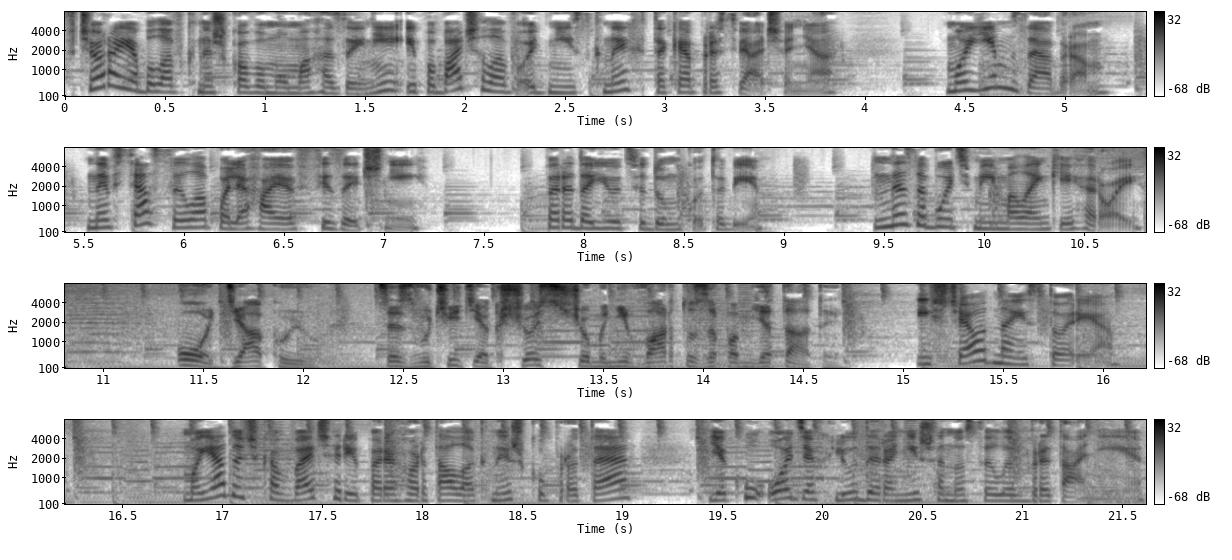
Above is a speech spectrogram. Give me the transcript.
Вчора я була в книжковому магазині і побачила в одній з книг таке присвячення: Моїм зебрам не вся сила полягає в фізичній. Передаю цю думку тобі. Не забудь мій маленький герой. О, дякую. Це звучить як щось, що мені варто запам'ятати. І ще одна історія. Моя дочка ввечері перегортала книжку про те, яку одяг люди раніше носили в Британії,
